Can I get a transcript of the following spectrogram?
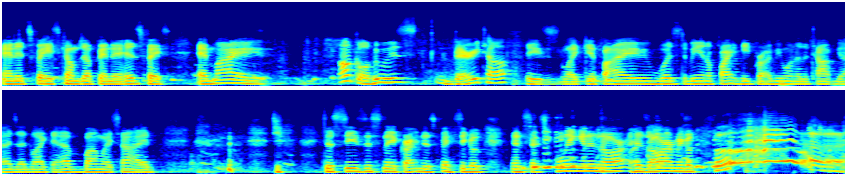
and its face comes up into his face, and my uncle, who is very tough. He's like, if I was to be in a fight, he'd probably be one of the top guys I'd like to have by my side. just sees the snake right in his face and goes and starts flinging his, ar- his arm and goes, "Ah!"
